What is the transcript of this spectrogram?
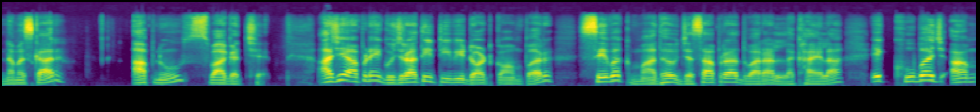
નમસ્કાર આપનું સ્વાગત છે. આજે આપણે ગુજરાતી ટીવી ડોટ કોમ પર સેવક માધવ જસાપરા દ્વારા લખાયેલા એક ખૂબ જ આમ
